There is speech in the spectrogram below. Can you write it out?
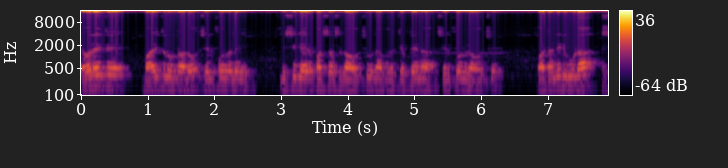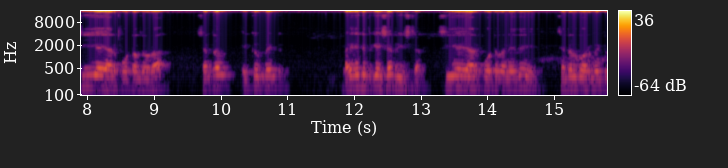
ఎవరైతే బాధితులు ఉన్నారో సెల్ ఫోన్లని మిస్సింగ్ అయిన పర్సన్స్ కావచ్చు లేకపోతే థెఫ్ట్ అయిన సెల్ ఫోన్లు కావచ్చు వాటన్నిటి కూడా సిఐఆర్ పోర్టల్ ద్వారా central equipment identification register CAR portal అనేది సెంట్రల్ గవర్నమెంట్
